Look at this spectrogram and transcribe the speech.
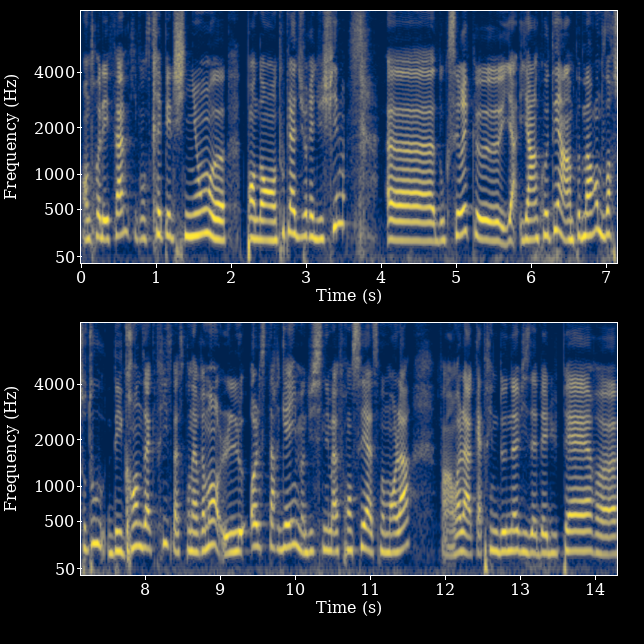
Entre les femmes qui vont se crêper le chignon euh, pendant toute la durée du film. Euh, donc c'est vrai qu'il y a, y a un côté un peu marrant de voir surtout des grandes actrices parce qu'on a vraiment le all-star game du cinéma français à ce moment-là. Enfin voilà, Catherine Deneuve, Isabelle Huppert, euh,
